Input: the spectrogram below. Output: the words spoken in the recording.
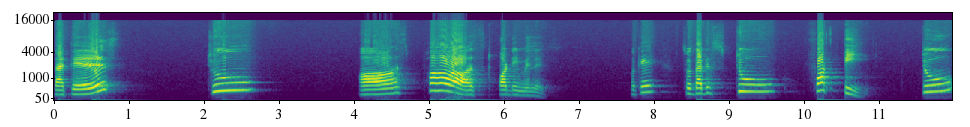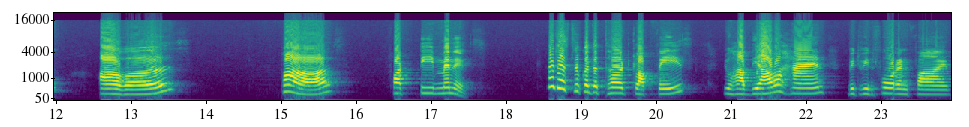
That is 2 hours past 40 minutes. Okay. So that is 240. 2 hours past 40 minutes. Let us look at the third clock phase. You have the hour hand between 4 and 5,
